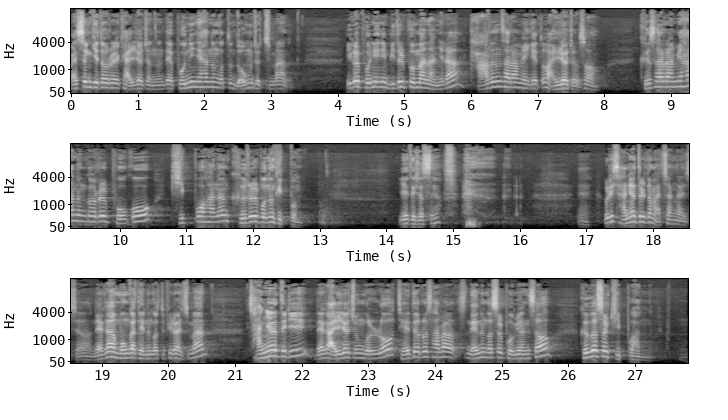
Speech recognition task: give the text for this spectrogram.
말씀 기도를 이렇게 알려줬는데 본인이 하는 것도 너무 좋지만 이걸 본인이 믿을 뿐만 아니라 다른 사람에게도 알려줘서 그 사람이 하는 거를 보고 기뻐하는 글을 보는 기쁨. 이해되셨어요? 네, 우리 자녀들도 마찬가지죠. 내가 뭔가 되는 것도 필요하지만 자녀들이 내가 알려준 걸로 제대로 살아내는 것을 보면서 그것을 기뻐하는 거예요. 음.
